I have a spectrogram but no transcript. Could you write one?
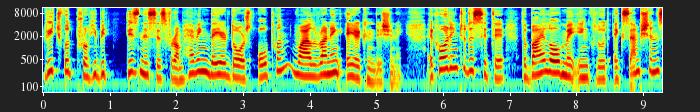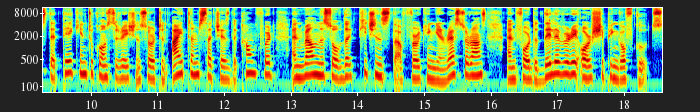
which would prohibit businesses from having their doors open while running air conditioning. According to the city, the bylaw may include exemptions that take into consideration certain items such as the comfort and wellness of the kitchen staff working in restaurants and for the delivery or shipping of goods.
